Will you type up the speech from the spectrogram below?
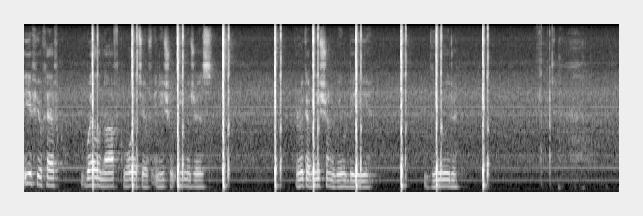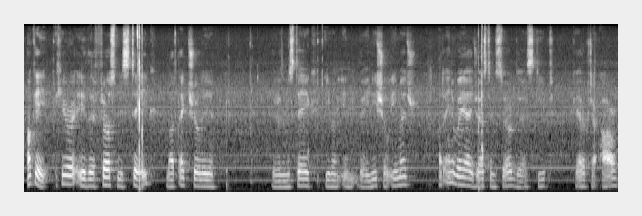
if you have well enough quality of initial images recognition will be good. Okay here is the first mistake but actually there is a mistake even in the initial image. But anyway I just insert the skipped character R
